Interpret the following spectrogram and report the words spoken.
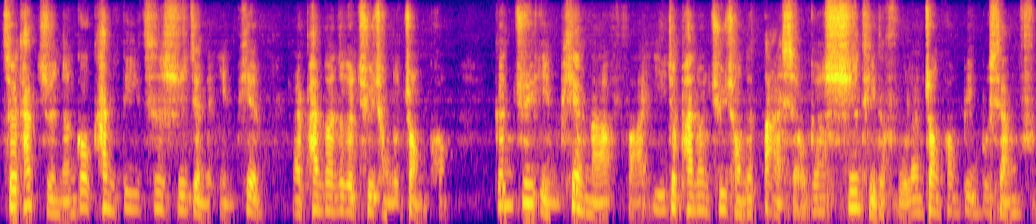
所以他只能够看第一次尸检的影片来判断这个蛆虫的状况。根据影片呢，法医就判断蛆虫的大小跟尸体的腐烂状况并不相符，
